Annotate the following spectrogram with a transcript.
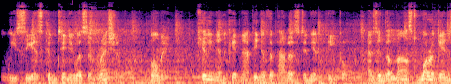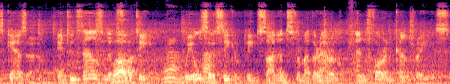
All we see is continuous aggression, bombing, killing and kidnapping of the Palestinian people, as in the last war against Gaza in 2014. Yeah. We also Wow. see complete silence from other Arab and foreign countries.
